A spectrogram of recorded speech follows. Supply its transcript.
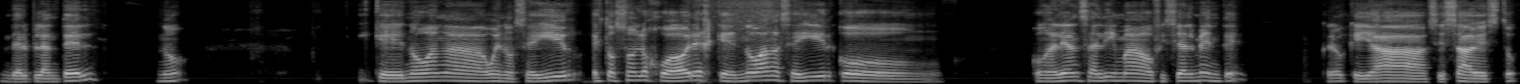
del plantel, ¿no? Que no van a, bueno, seguir. Estos son los jugadores que no van a seguir con, con Alianza Lima oficialmente. Creo que ya se sabe esto.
